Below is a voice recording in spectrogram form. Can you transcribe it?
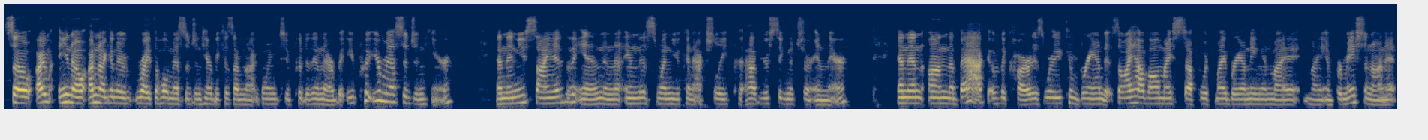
So I'm, you know, I'm not going to write the whole message in here because I'm not going to put it in there, but you put your message in here and then you sign it at the end. And in this one, you can actually have your signature in there. And then on the back of the card is where you can brand it. So I have all my stuff with my branding and my, my information on it.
